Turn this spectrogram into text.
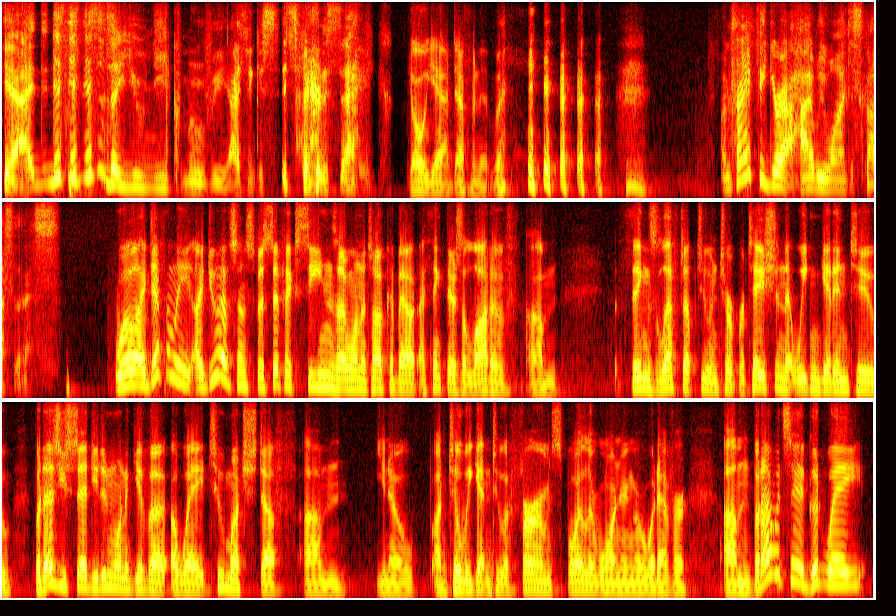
yeah. This is this is a unique movie. I think it's it's fair to say. Oh yeah, definitely. I'm trying to figure out how we want to discuss this. Well, I definitely I do have some specific scenes I want to talk about. I think there's a lot of um, things left up to interpretation that we can get into. But as you said, you didn't want to give a, away too much stuff, um, you know, until we get into a firm spoiler warning or whatever. Um, but I would say a good way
